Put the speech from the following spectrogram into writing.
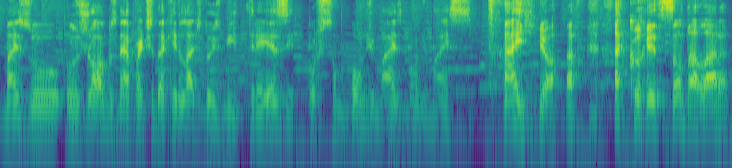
Mas o, os jogos, né, a partir daquele lá de 2013, poxa, são bom demais, bom demais. Tá aí, ó. A correção da Lara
